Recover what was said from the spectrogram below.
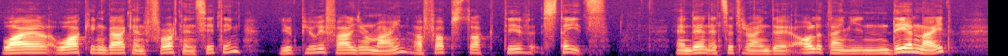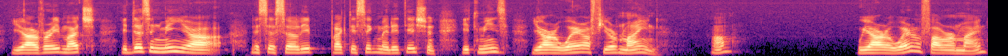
while walking back and forth and sitting, you purify your mind of obstructive states. And then, etc. And the, all the time, in day and night, you are very much, it doesn't mean you are necessarily practicing meditation. It means you are aware of your mind. Huh? We are aware of our mind.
